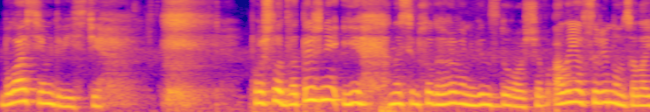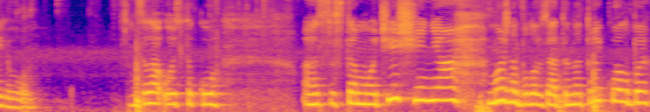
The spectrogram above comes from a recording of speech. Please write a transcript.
була 7200. Пройшло два тижні і на 700 гривень він здорожчав. Але я все рівно взяла його. Взяла ось таку е, систему очищення. Можна було взяти на три колби.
